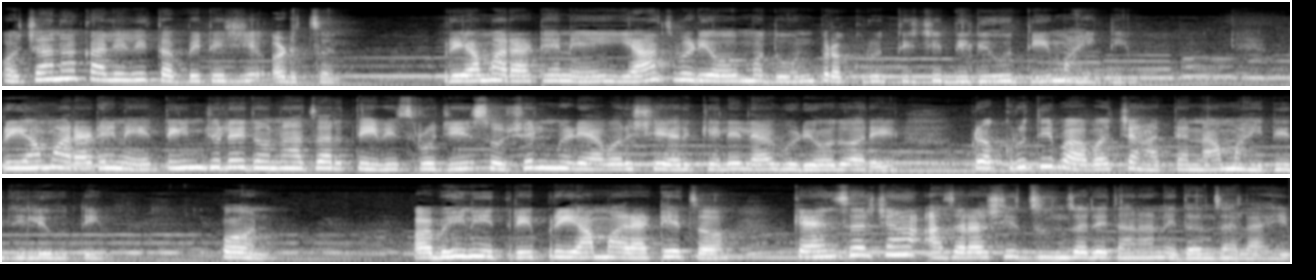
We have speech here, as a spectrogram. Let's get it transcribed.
अचानक आलेली तब्येतीची अडचण प्रिया मराठेने याच व्हिडिओमधून प्रकृतीची दिली होती माहिती. प्रिया मराठेने तीन जुलै दोन हजार तेवीस रोजी सोशल मीडियावर शेअर केलेल्या व्हिडिओद्वारे प्रकृतीबाबत चाहत्यांना माहिती दिली होती. पण अभिनेत्री प्रिया मराठेचं कॅन्सरच्या आजाराशी झुंज देताना निधन झालं आहे.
